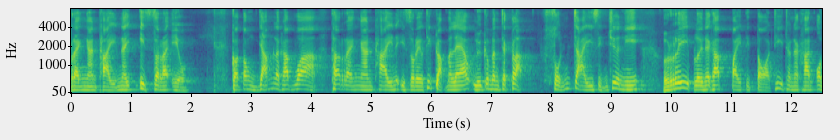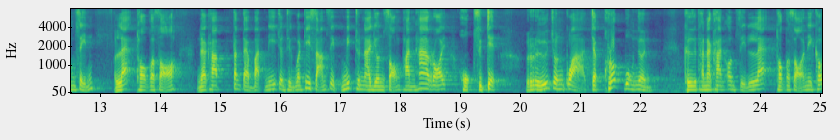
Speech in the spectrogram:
แรงงานไทยในอิสราเอลก็ต้องย้ำแล้วครับว่าถ้าแรงงานไทยในอิสราเอลที่กลับมาแล้ว หรือกำลังจะกลับสนใจสินเชื่อนี้ รีบเลยนะครับ ไปติดต่อที่ธนาคารอมสิน และทกสนะครับตั้งแต่บัดนี้จนถึงวันที่ 30 มิถุนายน 2567 หรือจนกว่าจะครบวงเงิน คือธนาคารออมสิน และทกสนี่เขา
